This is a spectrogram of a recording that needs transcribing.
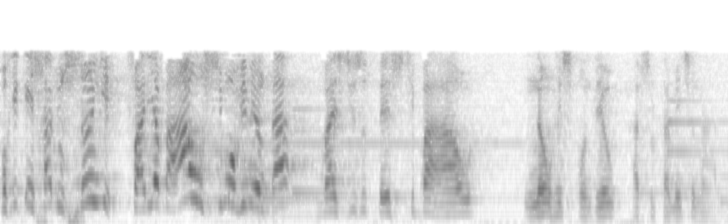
Porque quem sabe o sangue faria Baal se movimentar. Mas diz o texto que Baal não respondeu absolutamente nada.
